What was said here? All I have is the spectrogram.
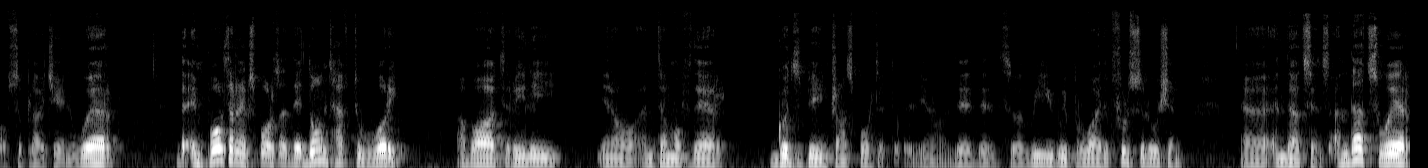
of supply chain where the importer and exporter, they don't have to worry about really, you know, in terms of their goods being transported. You know, they, they, so we, we provide a full solution uh, in that sense. And that's where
